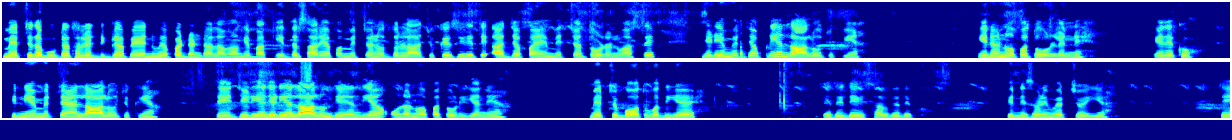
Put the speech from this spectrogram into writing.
ਮਿਰਚ ਦਾ ਬੂਟਾ ਥੱਲੇ ਡਿੱਗਾ ਪਿਆ, ਇਹਨੂੰ ਵੀ ਆਪਾਂ ਡੰਡਾ ਲਾਵਾਂਗੇ। ਬਾਕੀ ਇੱਧਰ ਸਾਰੇ ਆਪਾਂ ਮਿਰਚਾਂ ਨੂੰ ਉੱਧਰ ਲਾ ਚੁੱਕੇ ਸੀਗੇ ਤੇ ਅੱਜ ਆਪਾਂ ਇਹ ਮਿਰਚਾਂ ਤੋੜਨ ਵਾਸਤੇ ਜਿਹੜੀਆਂ ਮਿਰਚਾਂ ਆਪਣੀਆਂ ਲਾਲ ਹੋ ਚੁੱਕੀਆਂ। ਇਹਨਾਂ ਨੂੰ ਆਪਾਂ ਤੋੜ ਲੈਨੇ ਇਹ ਦੇਖੋ ਕਿੰਨੀਆਂ ਮਿਰਚਾਂ ਐ ਲਾਲ ਹੋ ਚੁੱਕੀਆਂ ਤੇ ਜਿਹੜੀਆਂ ਜਿਹੜੀਆਂ ਲਾਲ ਹੁੰਦੀਆਂ ਜਾਂਦੀਆਂ, ਉਹਨਾਂ ਨੂੰ ਆਪਾਂ ਤੋੜੀ ਜਾਂਦੇ ਆ ਮਿਰਚ ਬਹੁਤ ਵਧੀਆ ਹੈ। ਇਹ ਤੁਸੀਂ ਦੇਖ ਸਕਦੇ ਹੋ, ਦੇਖੋ ਕਿੰਨੀ ਸੋਹਣੀ ਮਿਰਚ ਹੋਈ ਹੈ। ਤੇ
